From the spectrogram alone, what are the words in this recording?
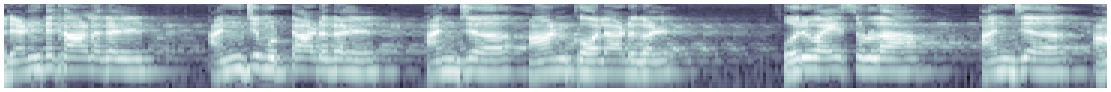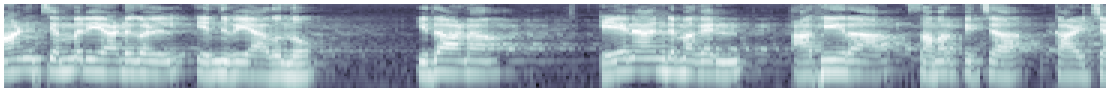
രണ്ട് കാളകൾ അഞ്ച് മുട്ടാടുകൾ അഞ്ച് ആൺ കോലാടുകൾ ഒരു വയസ്സുള്ള അഞ്ച് ആൺ ചെമ്മരിയാടുകൾ എന്നിവയാകുന്നു. ഇതാണ് ഏനാന്റെ മകൻ അഹീറ സമർപ്പിച്ച കാഴ്ച.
